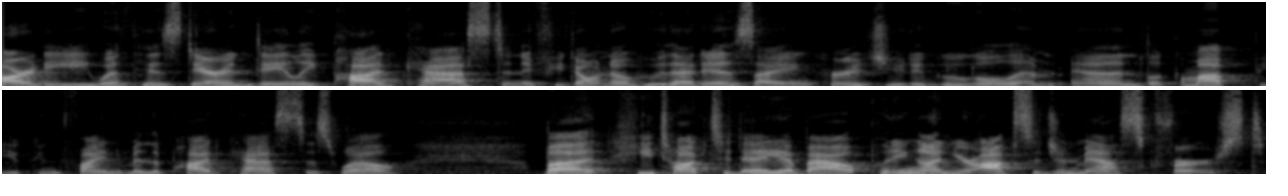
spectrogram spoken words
Hardy with his Darren Daily podcast. And if you don't know who that is, I encourage you to Google him and look him up. You can find him in the podcast as well. But he talked today about putting on your oxygen mask first.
